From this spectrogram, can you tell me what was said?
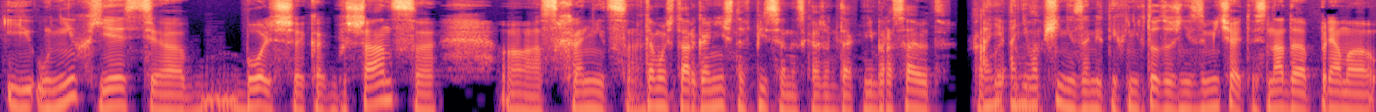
и у них есть э, больше как бы шанса э, сохраниться. Потому что органично вписаны, скажем так, не бросают. Они, они вообще незаметны, их никто даже не замечать. То есть надо прямо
